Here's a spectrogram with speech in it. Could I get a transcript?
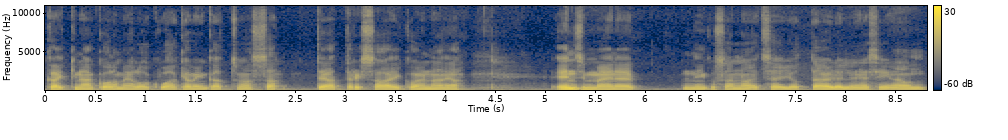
Kaikki nämä kolme elokuvaa kävin katsomassa teatterissa aikoinaan. Ja ensimmäinen, niin kuin sanoit, se ei ole täydellinen. Siinä on,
